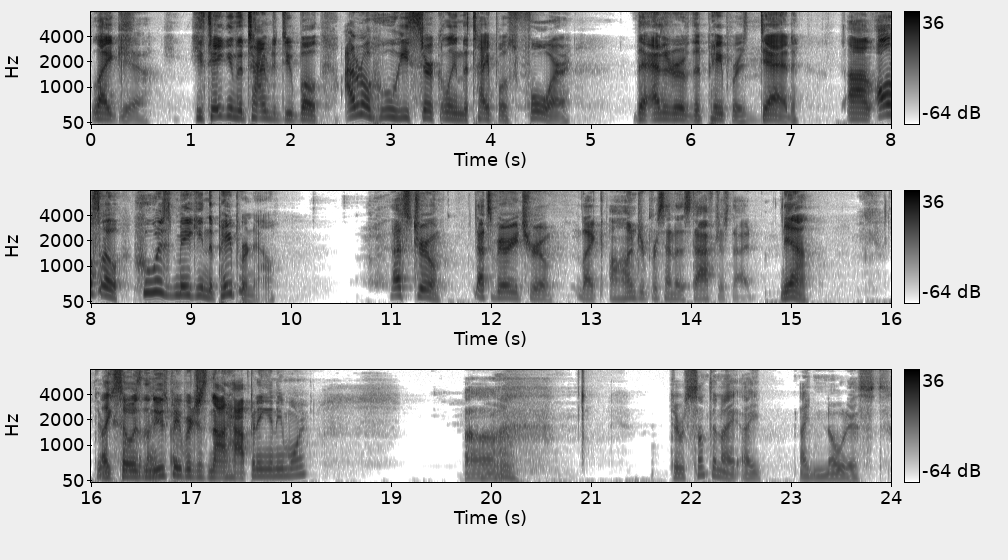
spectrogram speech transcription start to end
like Yeah. he's taking the time to do both i don't know who he's circling the typos for the editor of the paper is dead um also who is making the paper now That's true. That's very true. Like 100% of the staff just died. yeah like so is the something I- newspaper just not happening anymore Uh, there was something I I, I noticed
